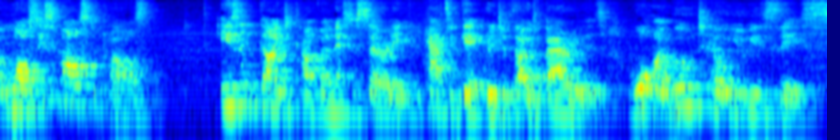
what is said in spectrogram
And whilst this masterclass isn't going to cover necessarily how to get rid of those barriers, what I will tell you is this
